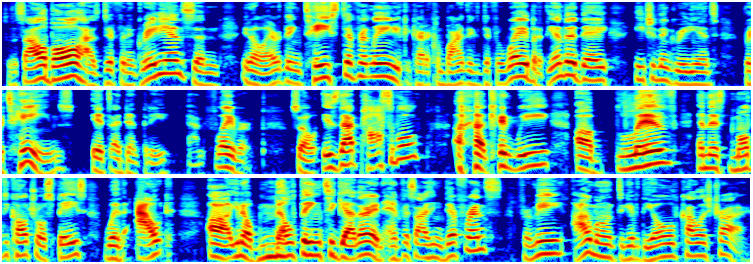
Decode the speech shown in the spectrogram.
So the salad bowl has different ingredients, and you know everything tastes differently, and you can kind of combine things different way. But at the end of the day, each of the ingredients retains its identity and flavor. So is that possible? Uh, can we uh, live in this multicultural space without, uh, you know, melting together and emphasizing difference? For me, I'm willing to give the old college try.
